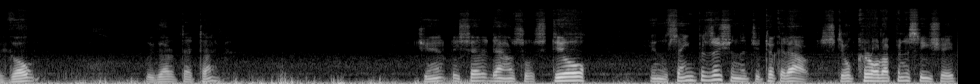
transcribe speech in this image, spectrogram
we go. We got it that time. Gently set it down so it's still in the same position that you took it out. Still curled up in a C shape.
